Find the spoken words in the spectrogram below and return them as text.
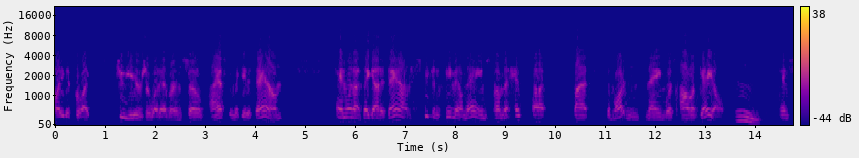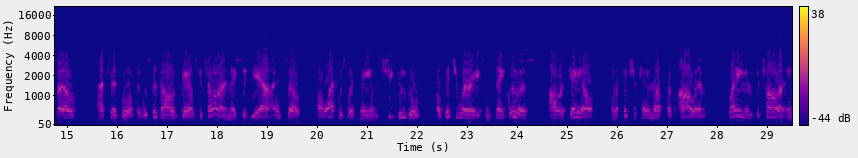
played it for like two years or whatever. And so I asked them to get it down. And when I, they got it down, speaking of female names, on the headstock by the Martin name was Olive Gale. Mm. And so I said, well, was this Olive Gale's guitar? And they said, yeah. And so my wife was with me, and she Googled obituaries in St. Louis, Olive Gale, and a picture came up of Olive playing the guitar in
